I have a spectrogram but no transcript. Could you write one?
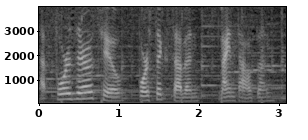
at 402-467-9000.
